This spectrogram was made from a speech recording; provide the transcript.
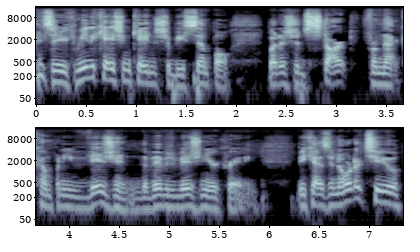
And so your communication cadence should be simple, but it should start from that company vision, the vivid vision you're creating. Because in order to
